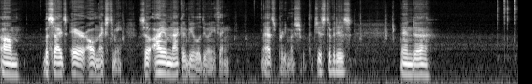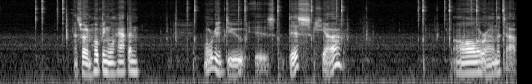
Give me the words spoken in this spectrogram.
um, besides air, all next to me. So I am not going to be able to do anything. That's pretty much what the gist of it is. And uh, that's what I'm hoping will happen. What we're going to do is this here all around the top.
